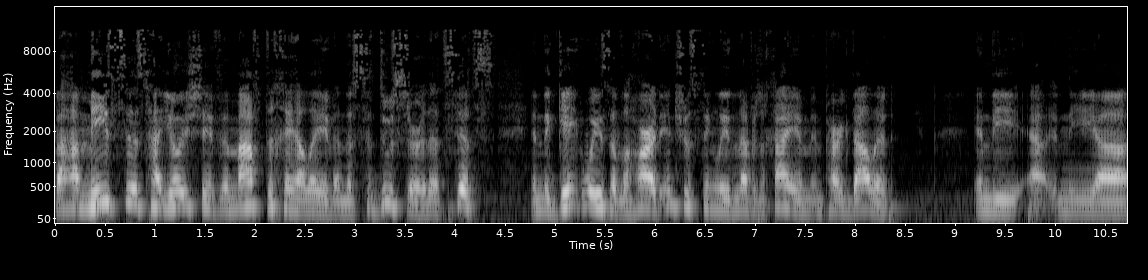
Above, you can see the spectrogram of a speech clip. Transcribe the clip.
And the seducer that sits in the gateways of the heart. Interestingly, the Nefesh Chaim in Parag Dalid, in the uh, in the uh,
